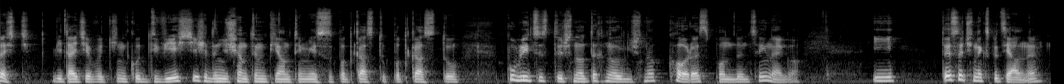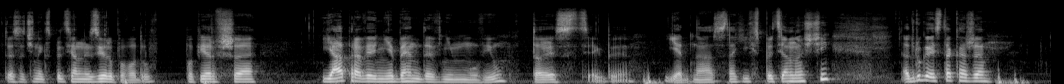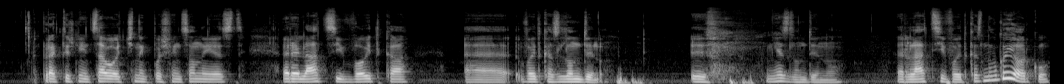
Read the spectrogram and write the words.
Cześć, witajcie w odcinku 275 jest z podcastu podcastu publicystyczno-technologiczno-korespondencyjnego. I to jest odcinek specjalny. To jest odcinek specjalny z wielu powodów. Po pierwsze, ja prawie nie będę w nim mówił. To jest jakby jedna z takich specjalności. A druga jest taka, że praktycznie cały odcinek poświęcony jest relacji Wojtka, e, Wojtka z Londynu. nie z Londynu. Relacji Wojtka z Nowego Jorku.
